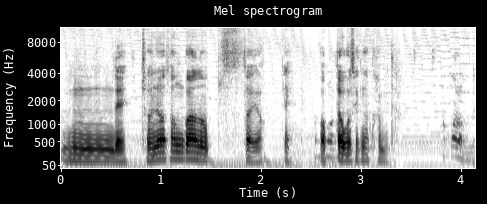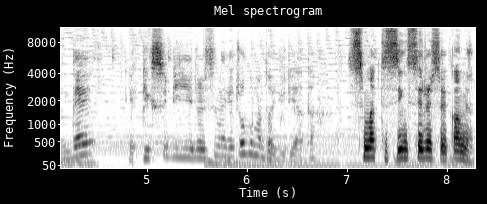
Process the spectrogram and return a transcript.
음, 네, 전혀 상관없어요. 네, 없다고 생각합니다. 상관없는데 빅스비를 쓰는 게 조금은 더 유리하다. 스마트 싱스를 쓸 거면,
